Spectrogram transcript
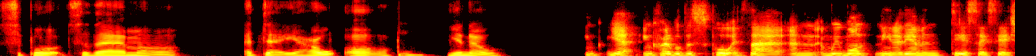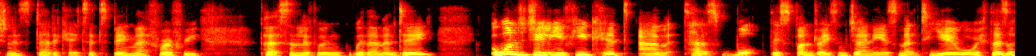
support to them or a day out or Mm. you know Yeah, incredible. The support is there, and, and we want, you know, the MND Association is dedicated to being there for every person living with MND. I wonder, Julie, if you could um, tell us what this fundraising journey has meant to you, or if there's a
